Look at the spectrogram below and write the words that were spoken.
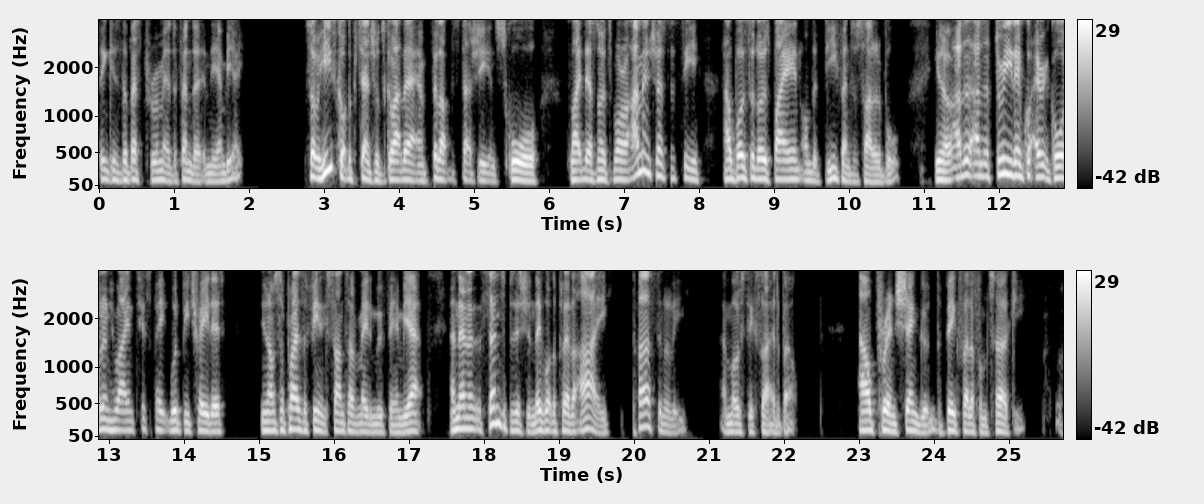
think is the best perimeter defender in the NBA. So he's got the potential to go out there and fill up the stat sheet and score like there's no tomorrow. I'm interested to see how both of those buy in on the defensive side of the ball. You know, out of, out of three, they've got Eric Gordon, who I anticipate would be traded. You know, I'm surprised the Phoenix Suns haven't made a move for him yet. And then at the center position, they've got the player that I personally am most excited about. Alperen Şengün, the big fella from Turkey.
